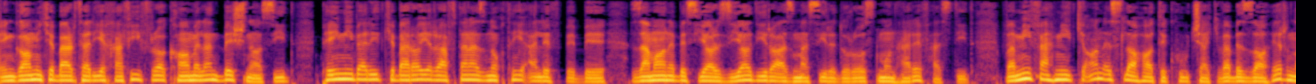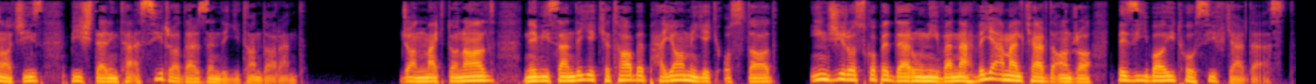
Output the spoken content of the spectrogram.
هنگامی که برتری خفیف را کاملا بشناسید، پی می‌برید که برای رفتن از نقطه الف به ب زمان بسیار زیادی را از مسیر درست منحرف هستید و می‌فهمید که آن اصلاحات کوچک و به ظاهر ناچیز بیشترین تأثیر را در زندگیتان دارند. جان مکدونالد نویسنده کتاب پیام یک استاد این ژیروسکوپ درونی و نحوه عملکرد آن را به زیبایی توصیف کرده است.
